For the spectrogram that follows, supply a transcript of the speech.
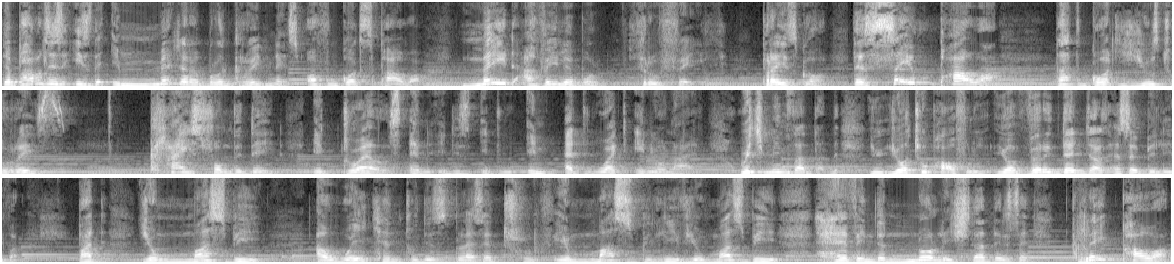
The Bible says is the immeasurable greatness of God's power made available through faith. Praise God. The same power that God used to raise Christ from the dead, it dwells and it is it at work in your life. Which means that, you are too powerful. You are very dangerous as a believer. But you must be awakened to this blessed truth. You must believe, you must be having the knowledge that there is a great power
